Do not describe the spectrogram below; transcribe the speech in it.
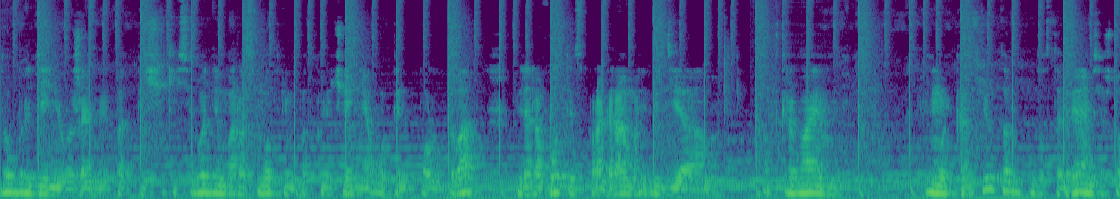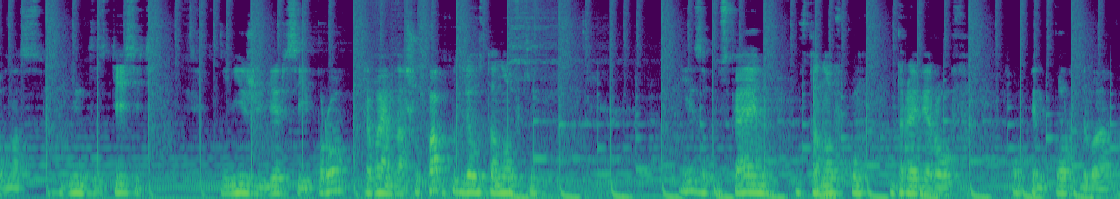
Добрый день, уважаемые подписчики! Сегодня мы рассмотрим подключение OpenPort 2 для работы с программой Videama. Открываем мой компьютер, удостоверяемся, что у нас Windows 10 не ниже версии Pro. Открываем нашу папку для установки и запускаем установку драйверов OpenPort 2. У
